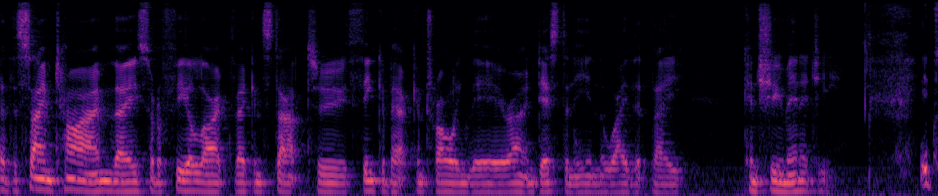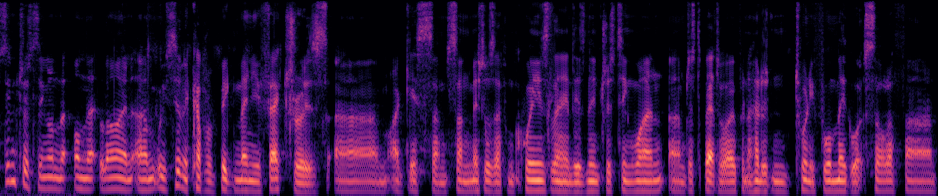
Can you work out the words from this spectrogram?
at the same time, they sort of feel like they can start to think about controlling their own destiny in the way that they consume energy. It's interesting on that on that line. Um, we've seen a couple of big manufacturers. Um, I guess um, Sun Metals up in Queensland is an interesting one. Um, just about to open a 124 megawatt solar farm.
